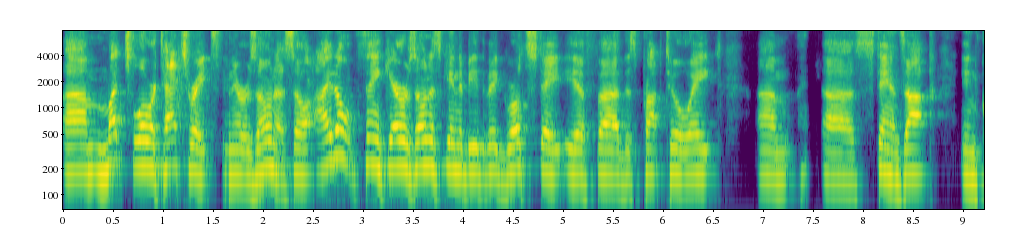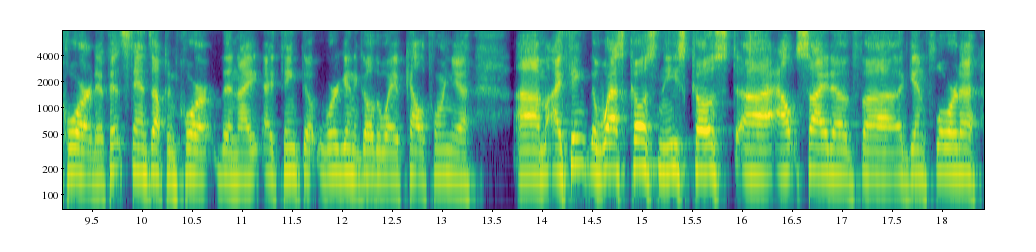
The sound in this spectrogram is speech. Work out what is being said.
um, much lower tax rates than Arizona. So I don't think Arizona is going to be the big growth state if uh, this Prop 208 um, uh, stands up in court. If it stands up in court, then I, I think that we're going to go the way of California um, I think the West Coast and the East Coast, uh, outside of uh, again Florida,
